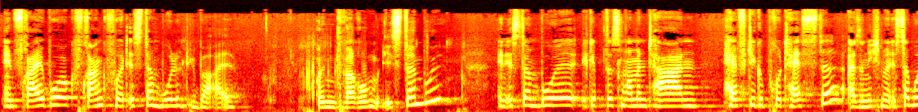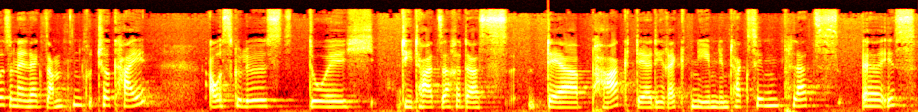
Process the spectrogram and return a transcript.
in Freiburg, Frankfurt, Istanbul und überall. Und warum Istanbul? In Istanbul gibt es momentan heftige Proteste, also nicht nur in Istanbul, sondern in der gesamten Türkei, ausgelöst durch die Tatsache, dass der Park, der direkt neben dem Taximplatz äh, ist,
